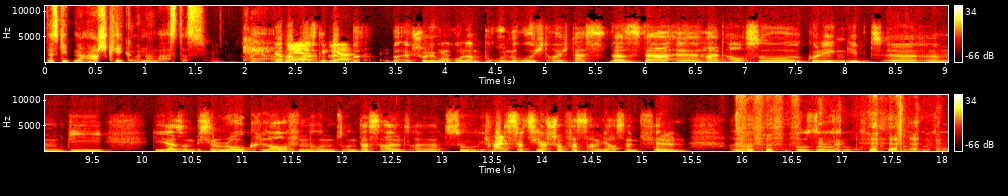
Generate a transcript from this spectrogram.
das gibt einen Arschkick und dann war's das. Ja, aber ja, be, ja, be, Entschuldigung, ja. Roland, beunruhigt euch das, dass es da äh, halt auch so Kollegen gibt, äh, ähm, die die da so ein bisschen rogue laufen und, und das halt äh, zu, ich meine, das hört sich ja schon fast an wie aus einem Film. Also so, so, so. so, so.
